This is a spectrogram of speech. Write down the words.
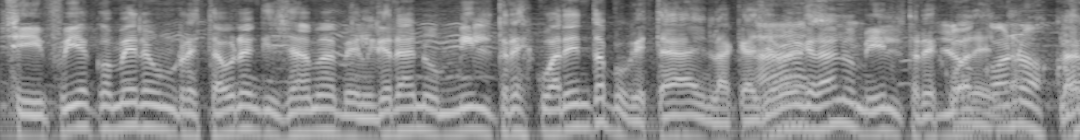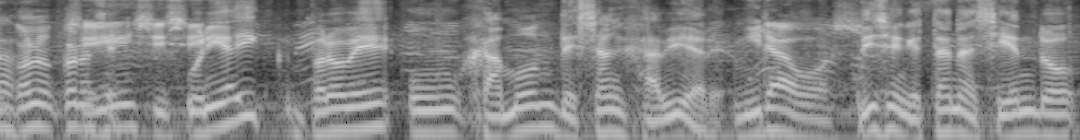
Sí, fui a comer a un restaurante que se llama Belgrano 1340 porque está en la calle Ah, Belgrano sí. 1340. Lo conozco. ¿La cono-? Sí, sí, sí. Bueno, y ahí probé un jamón de San Javier. Mira vos. Dicen que están haciendo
